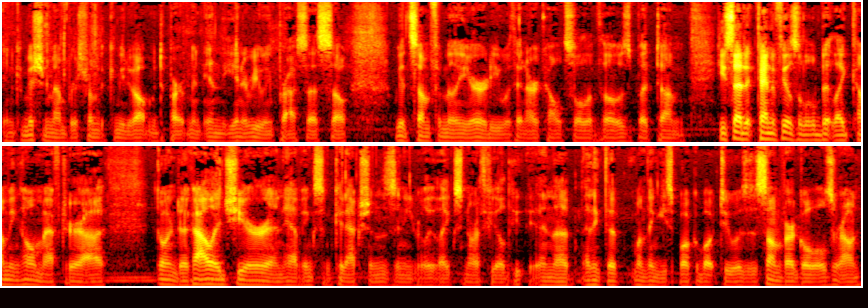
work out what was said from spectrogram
and commission members from the community development department in the interviewing process. So we had some familiarity within our council of those. But um, he said it kind of feels a little bit like coming home after. Uh, going to college here and having some connections, and he really likes Northfield. And the, I think the one thing he spoke about too was some of our goals around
